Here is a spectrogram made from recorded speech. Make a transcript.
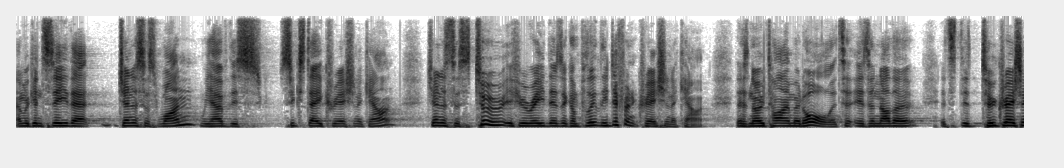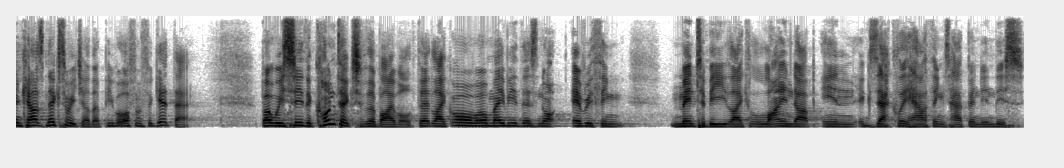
And we can see that Genesis 1, we have this six day creation account. Genesis 2, if you read, there's a completely different creation account. There's no time at all. It's, a, it's another, it's the two creation accounts next to each other. People often forget that. But we see the context of the Bible that, like, oh, well, maybe there's not everything meant to be like lined up in exactly how things happened in this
